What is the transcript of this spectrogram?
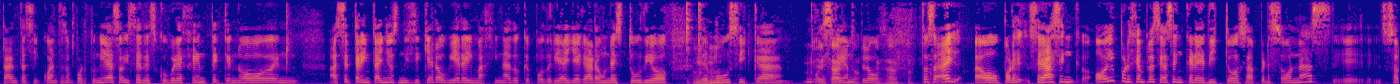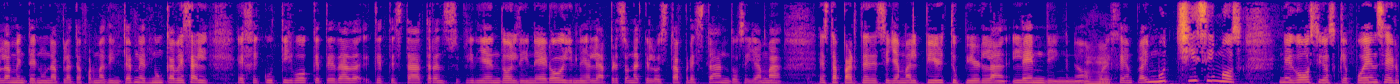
tantas y cuantas oportunidades. Hoy se descubre gente que no en hace 30 años ni siquiera hubiera imaginado que podría llegar a un estudio de música, por ejemplo. Entonces, hay, o se hacen, hoy, por ejemplo, se hacen créditos a personas eh, solamente en una plataforma de Internet. Nunca ves al ejecutivo que te, da, que te está transfiriendo el dinero y ni a la persona que lo está prestando. Se llama, esta parte de, se llama el peer-to-peer lending, ¿no? Por ejemplo, hay muchísimos negocios que pueden ser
